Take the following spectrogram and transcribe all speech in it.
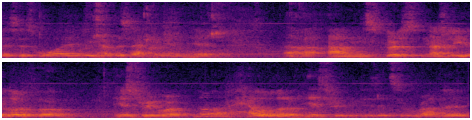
this is why we have this acronym here. Uh, and there's naturally a lot of uh, history, or not a hell of a lot of history, because it's rather,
